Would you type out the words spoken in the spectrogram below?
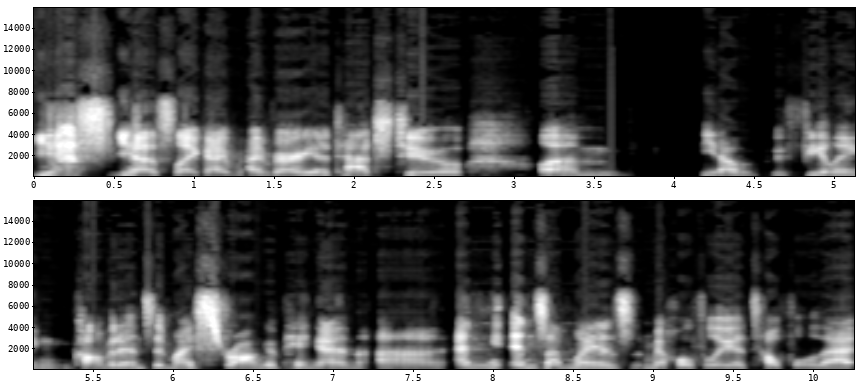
Yes, yes. Like I'm I'm very attached to um you know, feeling confidence in my strong opinion. Uh, and in some ways, hopefully, it's helpful that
